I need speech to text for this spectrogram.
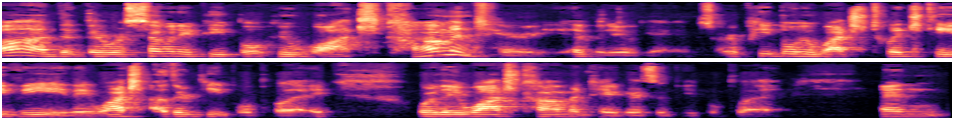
odd that there were so many people who watch commentary of video games, or people who watch Twitch TV. They watch other people play, or they watch commentators of people play, and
